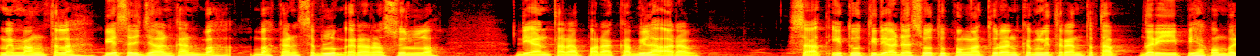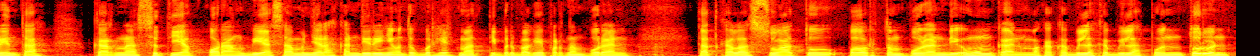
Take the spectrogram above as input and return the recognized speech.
memang telah biasa dijalankan bah bahkan sebelum era Rasulullah di antara para kabilah Arab. Saat itu tidak ada suatu pengaturan kemiliteran tetap dari pihak pemerintah karena setiap orang biasa menyerahkan dirinya untuk berkhidmat di berbagai pertempuran. Tatkala suatu pertempuran diumumkan, maka kabilah-kabilah pun turun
